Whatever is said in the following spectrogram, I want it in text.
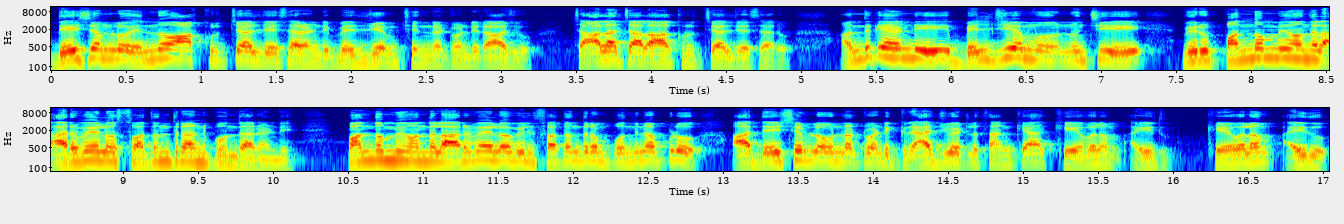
దేశంలో ఎన్నో ఆకృత్యాలు చేశారండి బెల్జియం చెందినటువంటి రాజు. చాలా చాలా ఆకృత్యాలు చేశారు. అందుకే అండి బెల్జియం నుంచి వీరు పంతొమ్మిది వందల అరవైలో స్వతంత్రాన్ని పొందారండి. పంతొమ్మిది వందల అరవైలో వీళ్ళు స్వతంత్రం పొందినప్పుడు ఆ దేశంలో ఉన్నటువంటి గ్రాడ్యుయేట్ల సంఖ్య కేవలం ఐదు. కేవలం ఐదు.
